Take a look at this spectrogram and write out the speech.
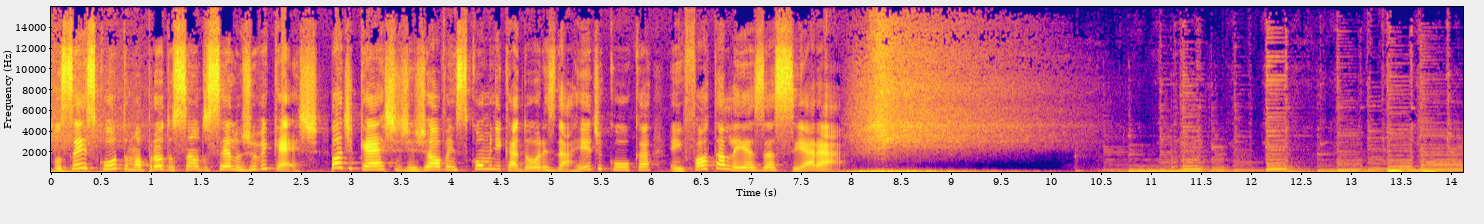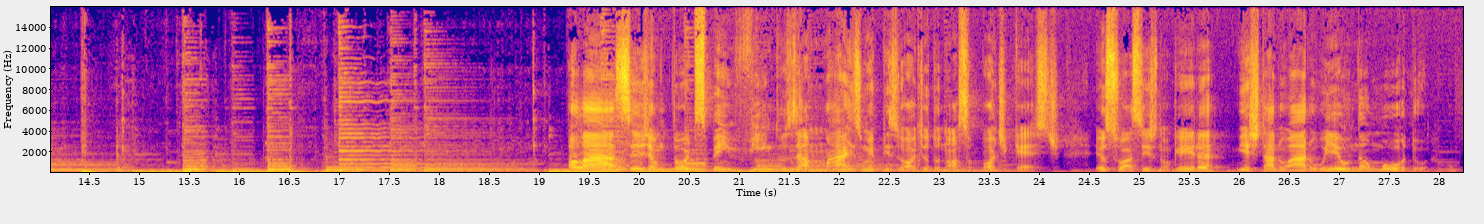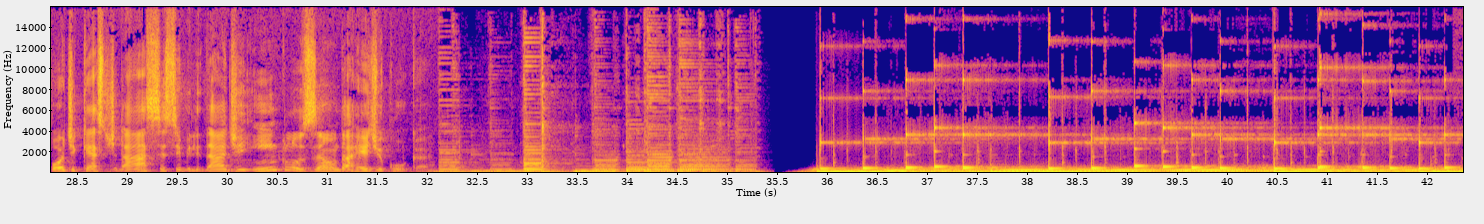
Você escuta uma produção do selo Juvicast, podcast de jovens comunicadores da Rede Cuca, em Fortaleza, Ceará. Olá, sejam todos bem-vindos a mais um episódio do nosso podcast. Eu sou Assis Nogueira e está no ar o Eu Não Mordo, podcast da acessibilidade e inclusão da Rede Cuca.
